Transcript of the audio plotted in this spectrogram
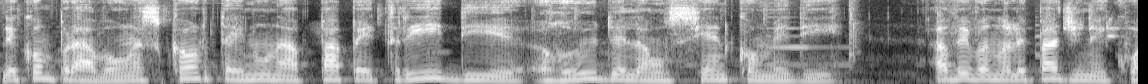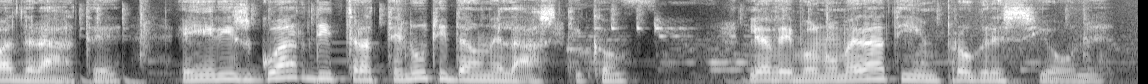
ne compravo una scorta in una papeterie di Rue de l'Ancienne Comédie. Avevano le pagine quadrate e i risguardi trattenuti da un elastico. Li avevo numerati in progressione.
